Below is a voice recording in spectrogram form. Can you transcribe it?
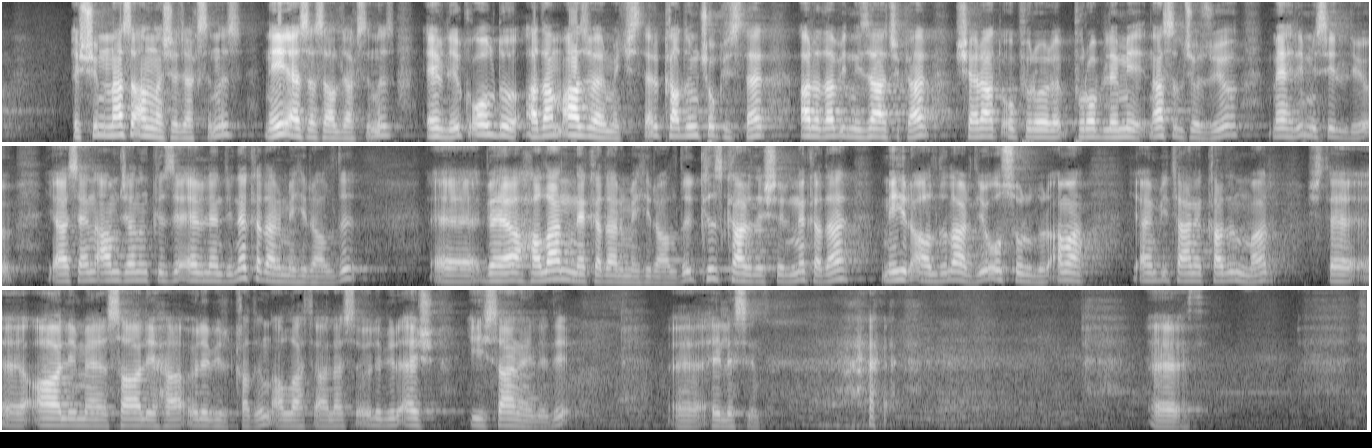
Eşim nasıl anlaşacaksınız? Neyi esas alacaksınız? Evlilik oldu. Adam az vermek ister, kadın çok ister. Arada bir niza çıkar. Şeriat o problemi nasıl çözüyor? Mehri misil diyor. Ya sen amcanın kızı evlendi ne kadar mehir aldı? Ee, veya halan ne kadar mehir aldı? Kız kardeşleri ne kadar mehir aldılar diye o sorulur. Ama yani bir tane kadın var. İşte e, alime, saliha öyle bir kadın. Allah Teala ise öyle bir eş ihsan eyledi. E, eylesin. evet.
